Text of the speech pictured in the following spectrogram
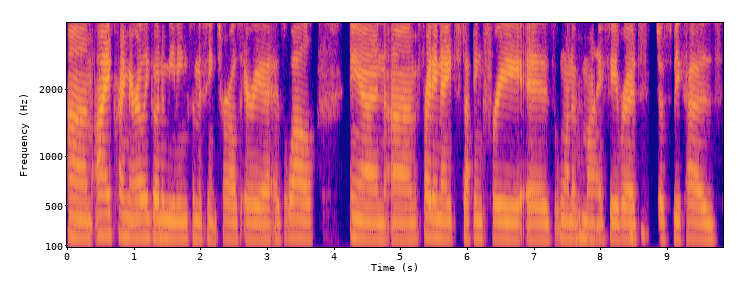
Um, I primarily go to meetings in the St. Charles area as well. And um, Friday night stepping free is one of my favorites just because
